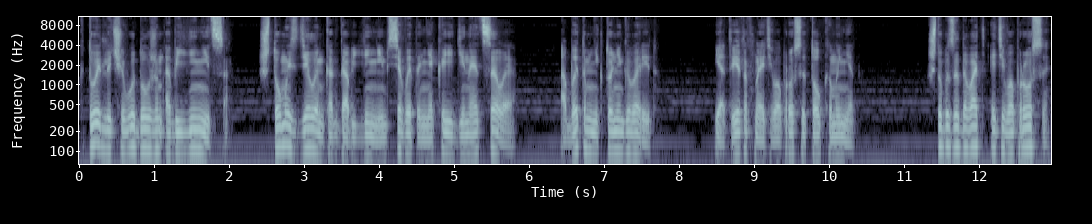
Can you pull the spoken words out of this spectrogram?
Кто и для чего должен объединиться? Что мы сделаем, когда объединимся в это некое единое целое? Об этом никто не говорит. И ответов на эти вопросы толком и нет. Чтобы задавать эти вопросы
